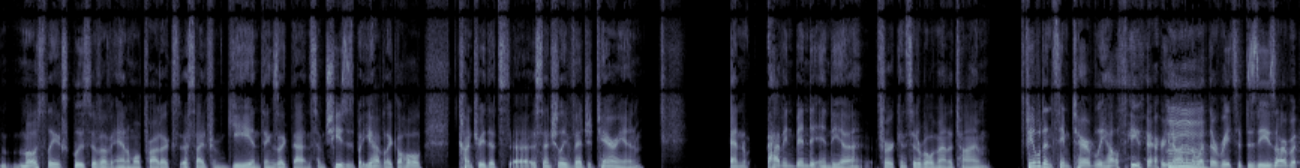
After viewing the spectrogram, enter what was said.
mostly exclusive of animal products, aside from ghee and things like that, and some cheeses. But you have like a whole country that's uh, essentially vegetarian. And having been to India for a considerable amount of time, people didn't seem terribly healthy there. You know, mm. I don't know what mm. their rates of disease are, but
